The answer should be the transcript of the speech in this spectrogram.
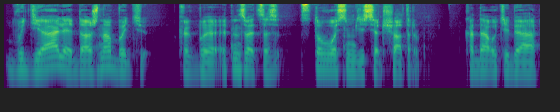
в идеале должна быть, как бы, это называется 180 шаттер, когда у тебя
